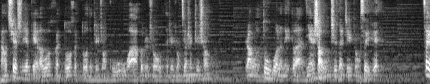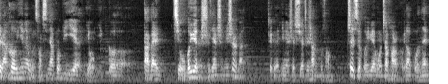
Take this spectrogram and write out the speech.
然后确实也给了我很多很多的这种鼓舞啊，或者说我的这种精神支撑，让我度过了那段年少无知的这种岁月。再然后，因为我从新加坡毕业，有一个大概九个月的时间是没事干，这个因为是学制上的不同，这九个月我正好回到国内，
